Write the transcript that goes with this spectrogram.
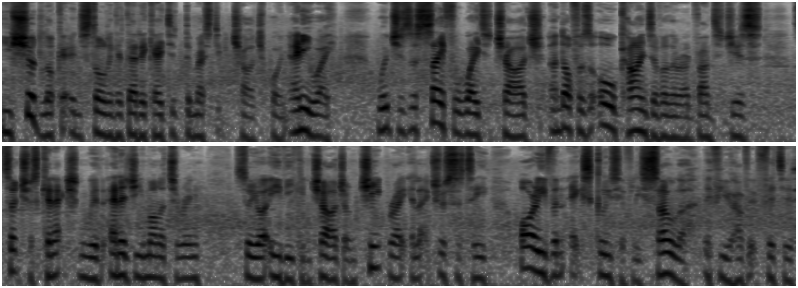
you should look at installing a dedicated domestic charge point anyway, which is a safer way to charge and offers all kinds of other advantages, such as connection with energy monitoring, so your EV can charge on cheap rate electricity or even exclusively solar if you have it fitted.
